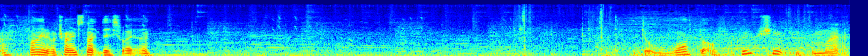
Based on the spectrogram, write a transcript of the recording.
Ah, fine, I'll try and snipe this way then. What the fuck? Who's shooting from where?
